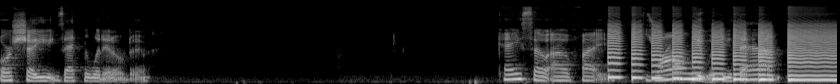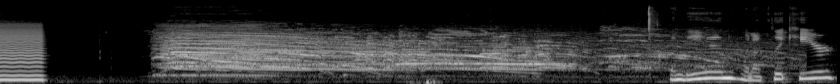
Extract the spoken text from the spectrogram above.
or show you exactly what it'll do. Okay, so if I was wrong, it would I click here,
